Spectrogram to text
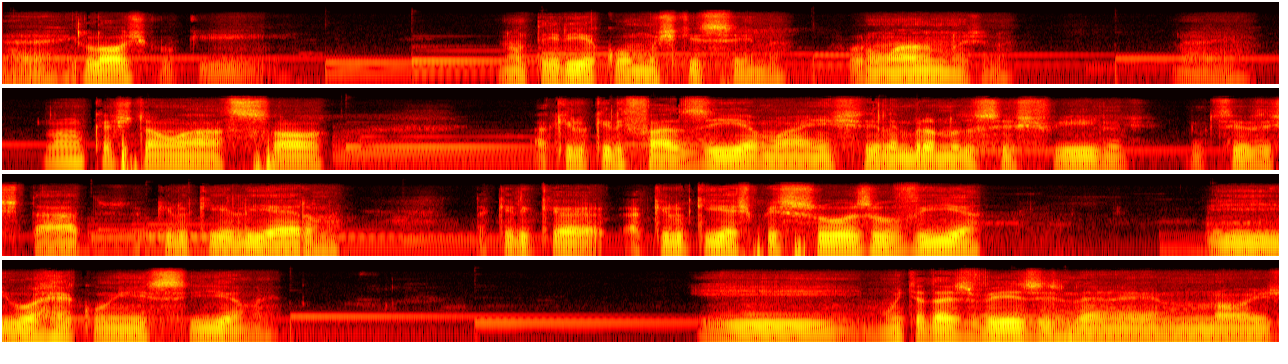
É, lógico que não teria como esquecer, né? Foram anos, né? É, não questão a só aquilo que ele fazia, mas se lembrando dos seus filhos, dos seus status, daquilo que ele era, né? daquilo que, aquilo que as pessoas ouvia e o reconhecia, né? E muitas das vezes, né, nós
